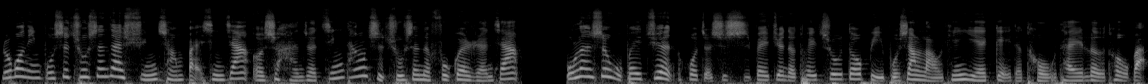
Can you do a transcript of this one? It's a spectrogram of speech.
如果您不是出生在寻常百姓家，而是含着金汤匙出生的富贵人家，无论是五倍券或者是十倍券的推出，都比不上老天爷给的投胎乐透吧。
